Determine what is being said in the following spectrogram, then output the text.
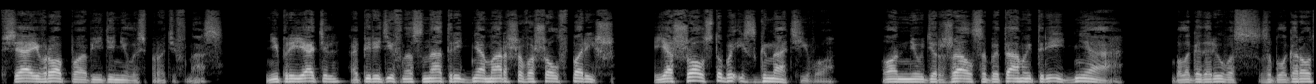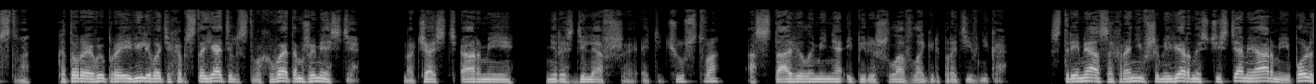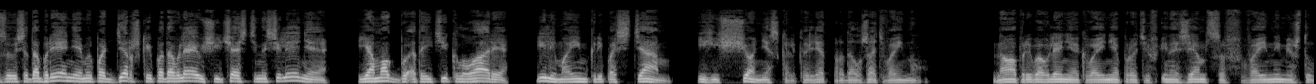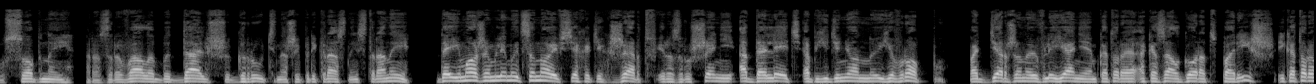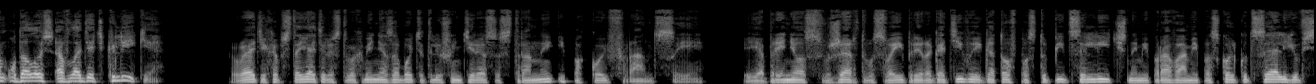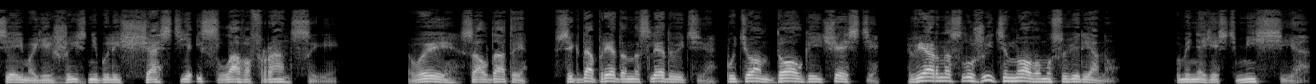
Вся Европа объединилась против нас. Неприятель, опередив нас на три дня марша, вошел в Париж. Я шел, чтобы изгнать его. Он не удержался бы там и три дня. Благодарю вас за благородство, которое вы проявили в этих обстоятельствах в этом же месте. Но часть армии, не разделявшая эти чувства, оставила меня и перешла в лагерь противника. С тремя сохранившими верность частями армии, пользуясь одобрением и поддержкой подавляющей части населения, я мог бы отойти к Луаре или моим крепостям и еще несколько лет продолжать войну. Но прибавление к войне против иноземцев, войны междуусобной, разрывало бы дальше грудь нашей прекрасной страны, да и можем ли мы ценой всех этих жертв и разрушений одолеть объединенную Европу, поддержанную влиянием, которое оказал город Париж и которым удалось овладеть клики? В этих обстоятельствах меня заботят лишь интересы страны и покой Франции. Я принес в жертву свои прерогативы и готов поступиться личными правами, поскольку целью всей моей жизни были счастье и слава Франции. Вы, солдаты, всегда преданно следуете путем долга и чести, верно служите новому суверену. У меня есть миссия,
